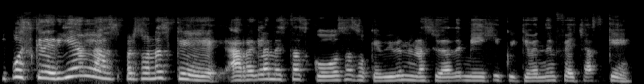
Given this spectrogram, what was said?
Y pues creerían las personas que arreglan estas cosas o que viven en la Ciudad de México y que venden fechas que,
